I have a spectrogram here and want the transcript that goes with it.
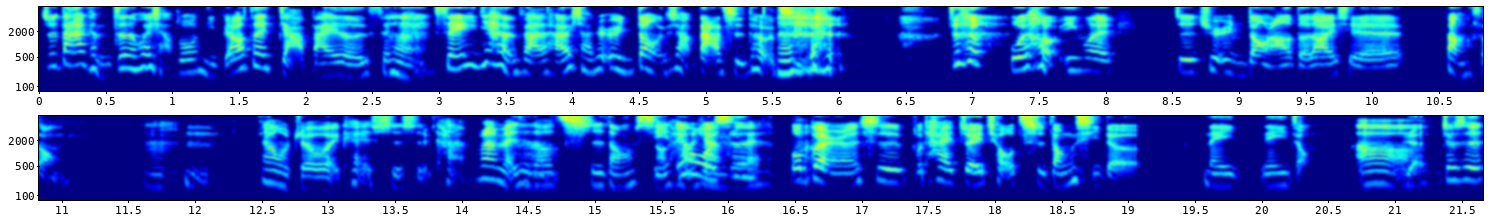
就是大家可能真的会想说，你不要再假掰了，谁谁已经很烦了，还会想去运动，就想大吃特 吃的。就是我有因为就是去运动，然后得到一些放松。嗯嗯。那我觉得我也可以试试看，不然每次都吃东西，因为我是我本人是不太追求吃东西的那那一种人，就是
